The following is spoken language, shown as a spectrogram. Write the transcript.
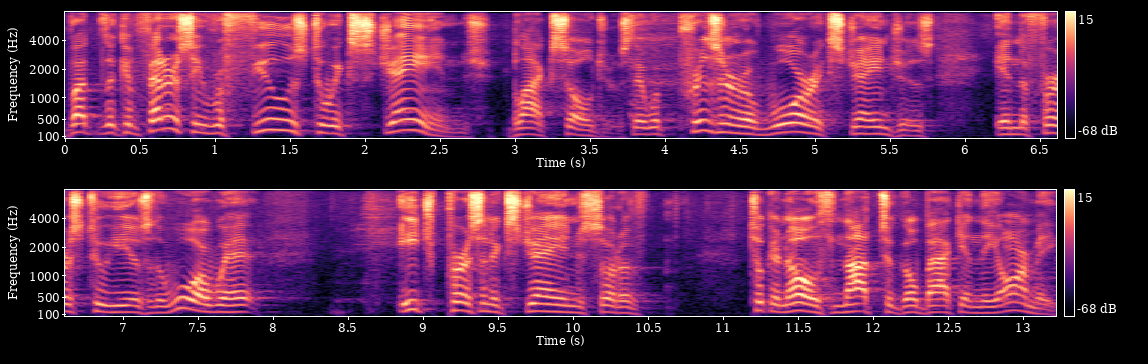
But the Confederacy refused to exchange black soldiers. There were prisoner of war exchanges in the first two years of the war where each person exchanged sort of took an oath not to go back in the army.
